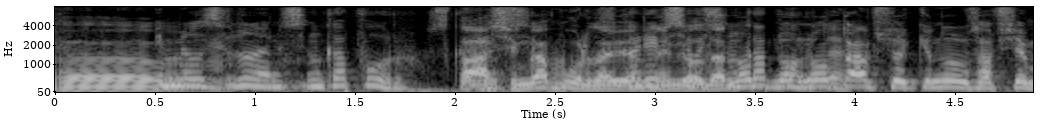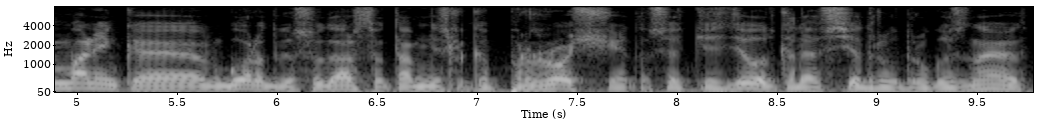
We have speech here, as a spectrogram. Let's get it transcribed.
э, Имелось в виду, наверное, Сингапур. А, всего. Сингапур, наверное, Скорее всего, имел, да. Ну, Сингапур, ну, ну, да. там все-таки, ну, совсем маленькое город-государство, там несколько проще это все-таки сделать, когда все друг друга знают.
